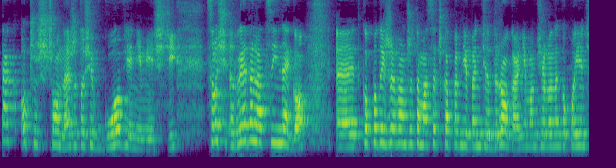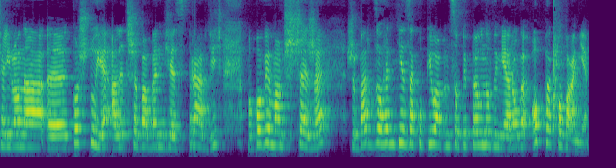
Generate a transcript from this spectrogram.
tak oczyszczone, że to się w głowie nie mieści. Coś rewelacyjnego, e, tylko podejrzewam, że ta maseczka pewnie będzie droga. Nie mam zielonego pojęcia, ile ona e, kosztuje, ale trzeba będzie sprawdzić, bo powiem Wam szczerze, że bardzo chętnie zakupiłabym sobie pełnowymiarowe opakowanie.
